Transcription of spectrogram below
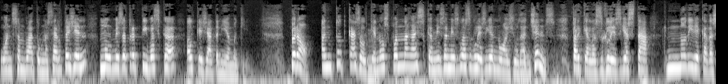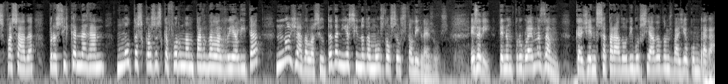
o han semblat a una certa gent, molt més atractives que el que ja teníem aquí. Però, en tot cas, el que no es pot negar és que, a més a més, l'Església no ha ajudat gens, perquè l'Església està, no diré que desfassada, però sí que negant moltes coses que formen part de la realitat, no ja de la ciutadania, sinó de molts dels seus feligresos. És a dir, tenen problemes amb que gent separada o divorciada doncs, vagi a combregar,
